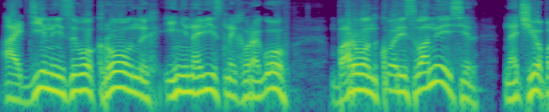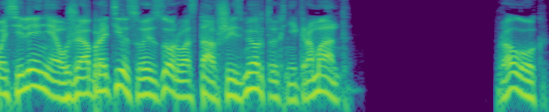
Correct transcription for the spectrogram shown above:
Один из его кровных и ненавистных врагов — барон Корис Ванесир, на чье поселение уже обратил свой взор восставший из мертвых некромант. Пролог.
